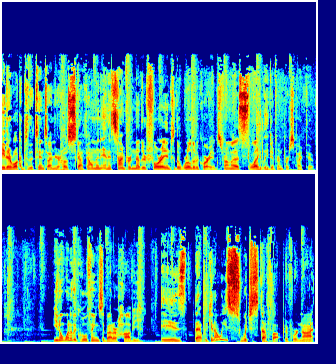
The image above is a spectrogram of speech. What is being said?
Hey there, welcome to the Tint. I'm your host, Scott Fellman, and it's time for another foray into the world of aquariums from a slightly different perspective. You know, one of the cool things about our hobby is that we can always switch stuff up if we're not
